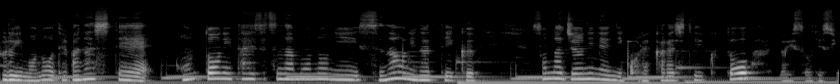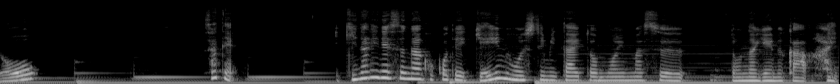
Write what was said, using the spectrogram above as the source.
古いものを手放して本当に大切なものに素直になっていくそんな12年にこれからしていくと良いそうですよ。さていきなりですがここでゲームをしてみたいと思います。どんなゲームか。はい。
